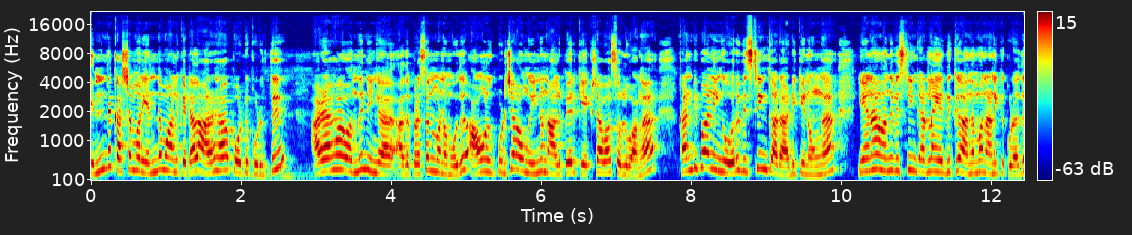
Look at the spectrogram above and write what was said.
எந்த கஸ்டமர் எந்த மாடல் கேட்டாலும் அழகாக போட்டு கொடுத்து அழகாக வந்து நீங்கள் அதை ப்ரெசென்ட் பண்ணும்போது அவங்களுக்கு பிடிச்சா அவங்க இன்னும் நாலு பேருக்கு எக்ஸ்ட்ராவாக சொல்லுவாங்க. கண்டிப்பாக நீங்கள் ஒரு விசிட்டிங் கார்டு அடிக்கணுங்க. ஏன்னா வந்து விசிட்டிங் கார்டெலாம் எதுக்கு அந்த மாதிரி நினைக்கக்கூடாது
